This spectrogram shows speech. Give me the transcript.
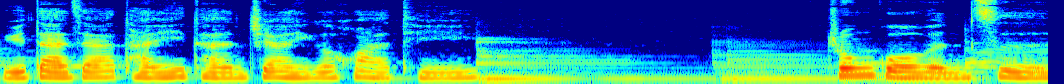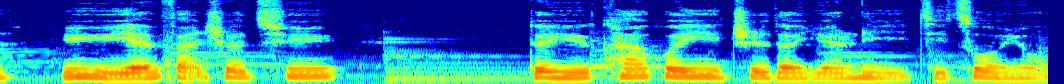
与大家谈一谈这样一个话题：中国文字与语言反射区对于开会意志的原理及作用。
